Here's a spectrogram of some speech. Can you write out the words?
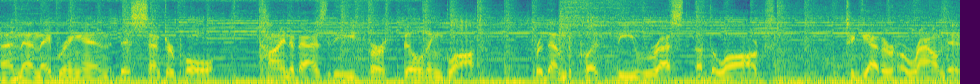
And then they bring in this center pole kind of as the first building block for them to put the rest of the logs together around it.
